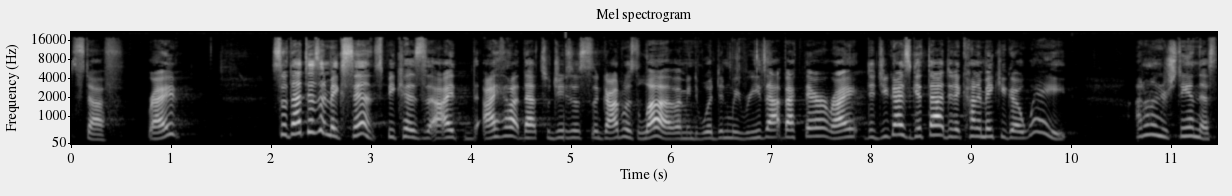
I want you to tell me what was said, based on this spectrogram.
stuff, right? So that doesn't make sense because I, I thought that's what Jesus, God was love. I mean, what, didn't we read that back there, right? Did you guys get that? Did it kind of make you go, wait, I don't understand this?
